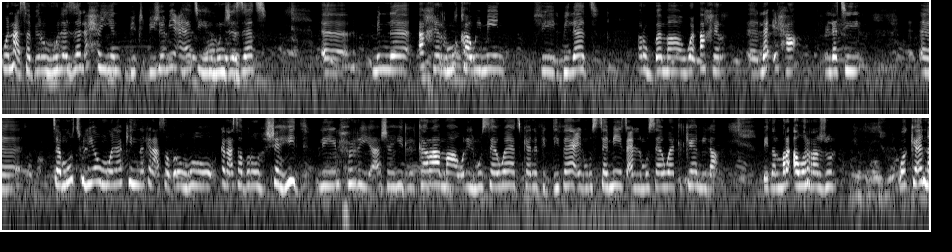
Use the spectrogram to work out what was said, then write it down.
ونعتبره لا زال حيا بجميع هذه المنجزات آه، من آخر المقاومين في البلاد ربما هو آخر آه، لائحة التي آه، تموت اليوم ولكن كنعتبروه كنعتبروه شهيد للحرية شهيد للكرامة وللمساواة كان في الدفاع المستميت على المساواة الكاملة بين المرأة والرجل. وكان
